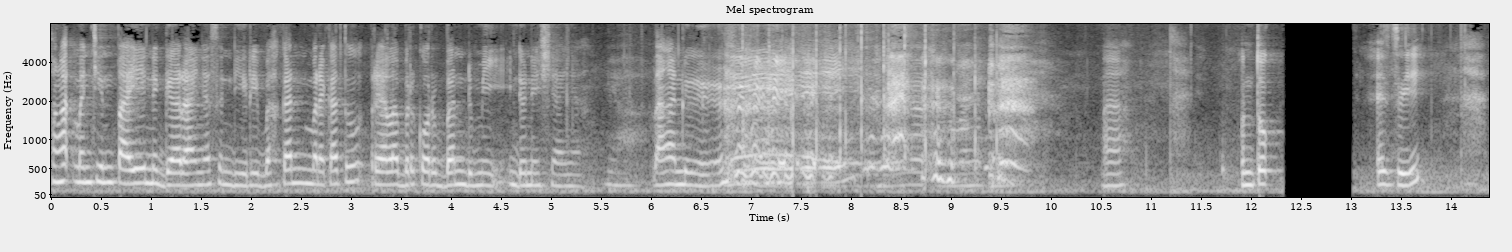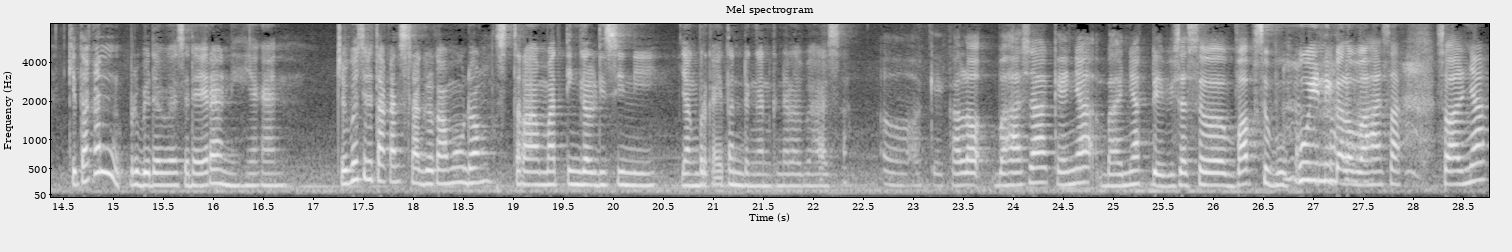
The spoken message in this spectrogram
sangat mencintai negaranya sendiri bahkan mereka tuh rela berkorban demi Indonesianya ya. tangan dulu nah untuk Ezi kita kan berbeda bahasa daerah nih, ya kan? Coba ceritakan struggle kamu dong setelah tinggal di sini yang berkaitan dengan kendala bahasa. Oh, oke. Okay. Kalau bahasa kayaknya banyak deh bisa sebab sebuku ini kalau bahasa. Soalnya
